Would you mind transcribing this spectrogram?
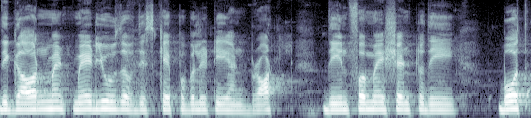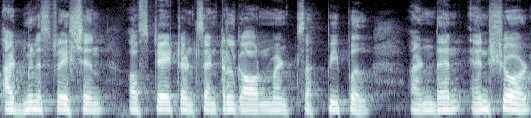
the government made use of this capability and brought the information to the both administration of state and central governments uh, people and then ensured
